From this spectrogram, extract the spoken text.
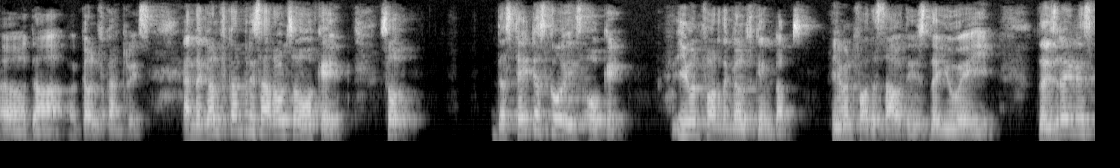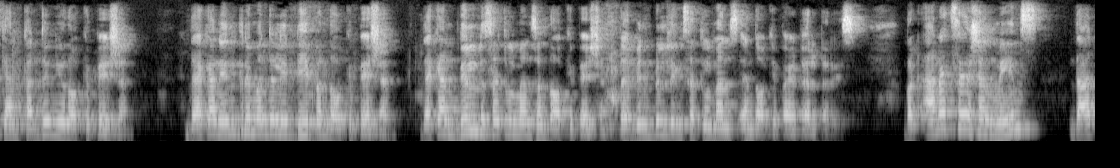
uh, the Gulf countries. And the Gulf countries are also okay. So the status quo is okay, even for the Gulf kingdoms, even for the Saudis, the UAE. The Israelis can continue the occupation. They can incrementally deepen the occupation. They can build settlements in the occupation. They've been building settlements in the occupied territories. But annexation means that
